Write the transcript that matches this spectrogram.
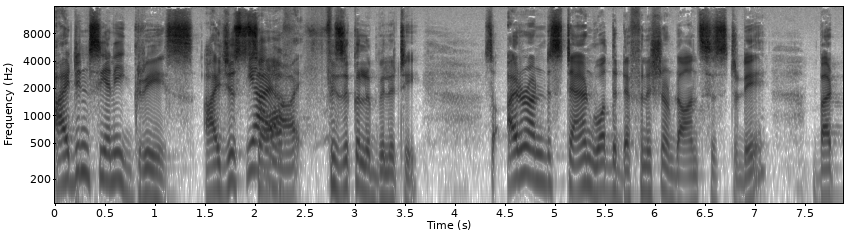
I didn't see any grace. I just Yeah, saw yeah. physical ability. So I don't understand what the definition of dance is today. But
